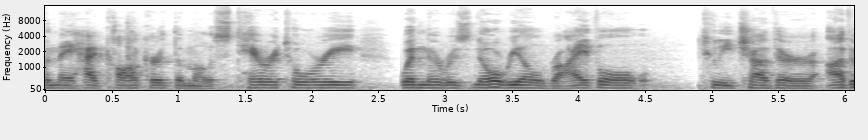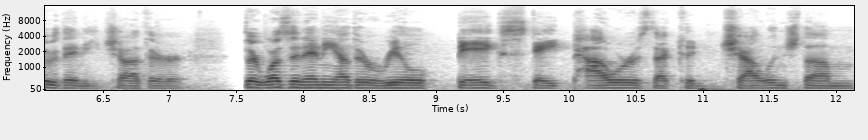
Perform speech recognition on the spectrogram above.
when they had conquered the most territory, when there was no real rival to each other other than each other. There wasn't any other real big state powers that could challenge them.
